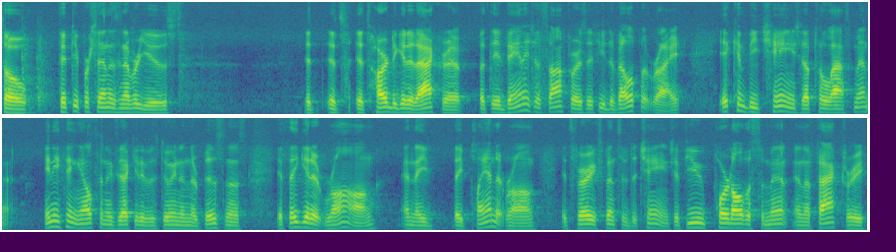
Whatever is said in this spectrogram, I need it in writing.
So 50% is never used. It, it's, it's hard to get it accurate, but the advantage of software is if you develop it right, it can be changed up to the last minute. Anything else an executive is doing in their business, if they get it wrong and they, they planned it wrong, it's very expensive to change. If you poured all the cement in a factory,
